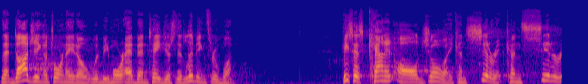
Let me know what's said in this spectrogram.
that dodging a tornado would be more advantageous than living through one. He says, Count it all joy. Consider it. Consider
